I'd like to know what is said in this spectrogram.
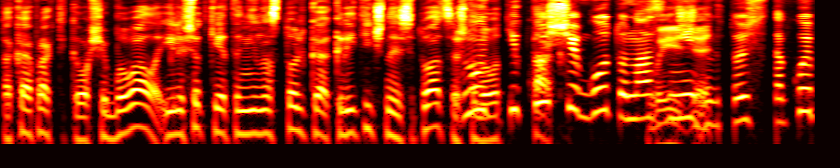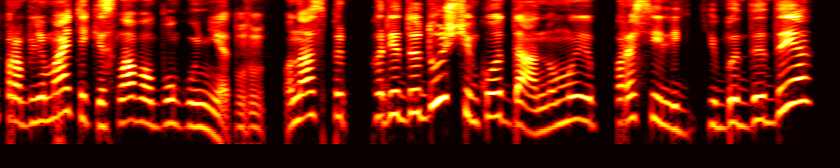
Такая практика вообще бывала? Или все-таки это не настолько критичная ситуация, чтобы Ну, вот текущий год у нас не, выезжать. то есть такой проблематики, слава богу, нет. Мгм. У нас предыдущий год, да, но мы просили ГИБДД,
